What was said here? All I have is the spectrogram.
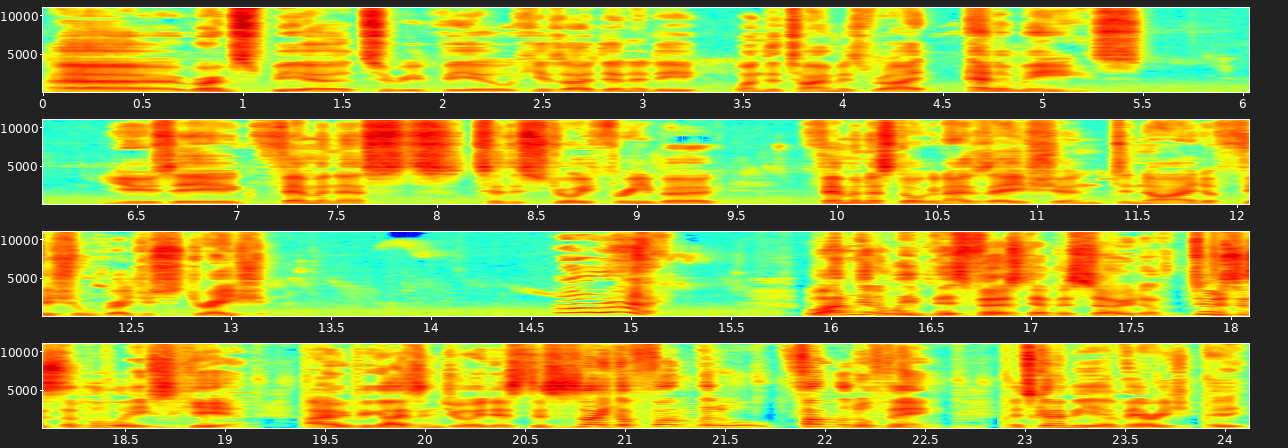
Uh, Robespierre to reveal his identity when the time is right. Enemies. Using feminists to destroy Freeburg. Feminist organization denied official registration. Alright. Well, I'm going to leave this first episode of is the Police here. I hope you guys enjoyed this. This is like a fun little, fun little thing. It's going to be a very, uh,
